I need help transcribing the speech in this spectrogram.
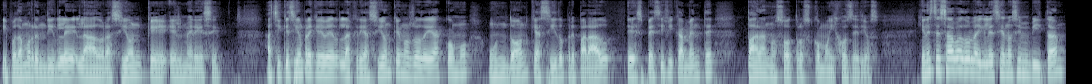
y podamos rendirle la adoración que Él merece. Así que siempre hay que ver la creación que nos rodea como un don que ha sido preparado específicamente para nosotros como hijos de Dios. Y en este sábado la Iglesia nos invita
